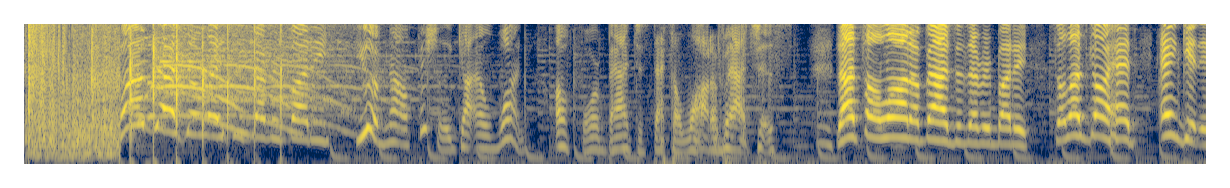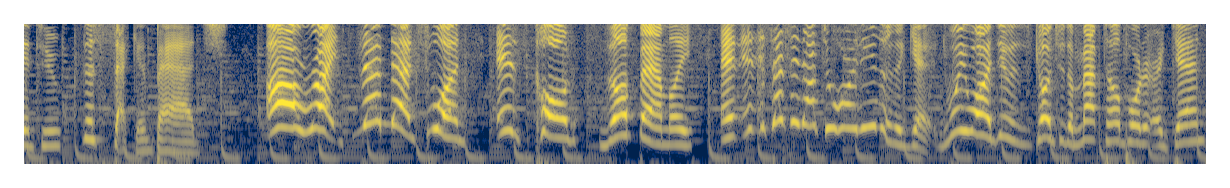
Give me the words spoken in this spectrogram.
Congratulations, everybody. You have now officially gotten one of four badges. That's a lot of badges. That's a lot of badges, everybody. So let's go ahead and get into the second badge. All right, the next one is called The Family. And it's actually not too hard either to get. What you want to do is go to the map teleporter again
